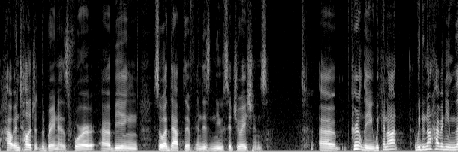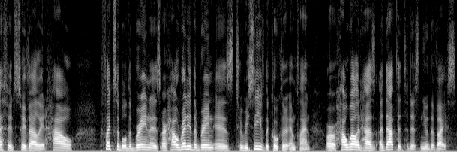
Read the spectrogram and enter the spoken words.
how intelligent the brain is for uh, being so adaptive in these new situations. Uh, currently, we cannot, we do not have any methods to evaluate how flexible the brain is or how ready the brain is to receive the cochlear implant or how well it has adapted to this new device.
